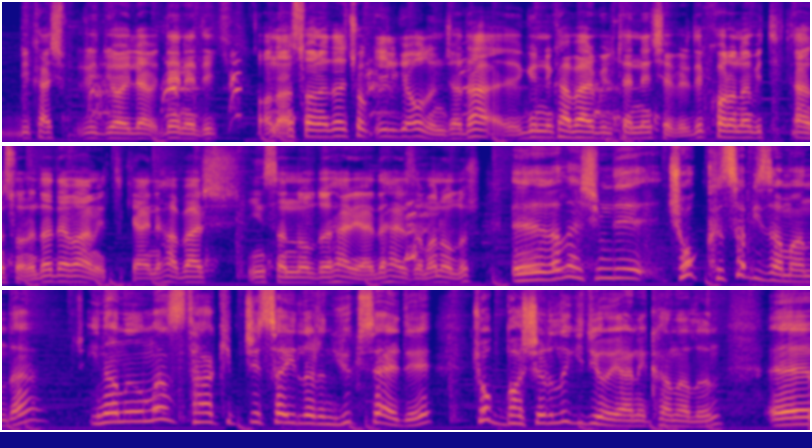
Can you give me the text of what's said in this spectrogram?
birkaç videoyla denedik. Ondan sonra da çok ilgi olunca da e, günlük haber bültenine çevirdik. Korona bittikten sonra da devam ettik. Yani haber insanın olduğu her yerde her zaman olur. Ee, Valla şimdi çok kısa bir zamanda inanılmaz takipçi sayıların yükseldi. Çok başarılı gidiyor yani kanalın. Ee,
